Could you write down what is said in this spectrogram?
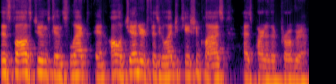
This fall, students can select an all-gendered physical education class as part of their program.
